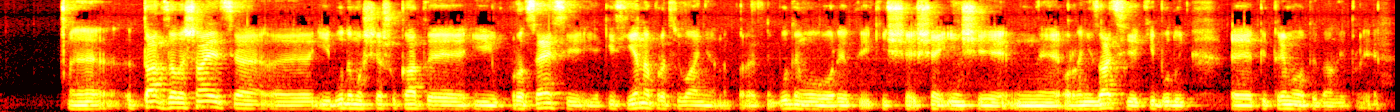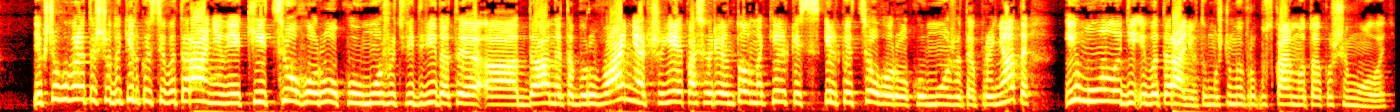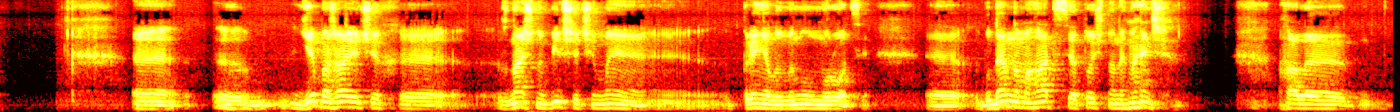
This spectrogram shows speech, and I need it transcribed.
Е, Так залишається, е, і будемо ще шукати і в процесі якісь є напрацювання. Наперед не будемо говорити, які ще, ще інші організації, які будуть е, підтримувати даний проєкт. Якщо говорити щодо кількості ветеранів, які цього року можуть відвідати е, дане таборування, чи є якась орієнтовна кількість, скільки цього року можете прийняти і молоді, і ветеранів, тому що ми пропускаємо також і молодь. Е, е, Є бажаючих е, значно більше, чим ми прийняли в минулому році. Будемо намагатися точно не менше, але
